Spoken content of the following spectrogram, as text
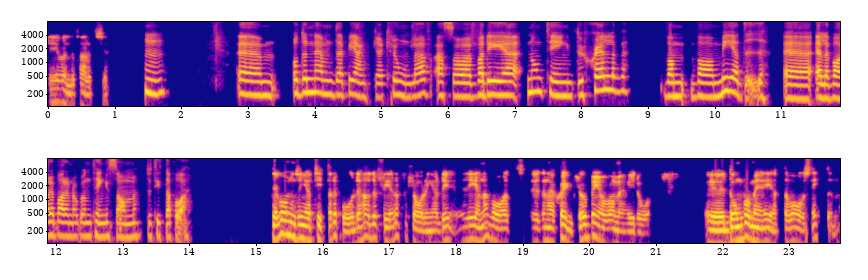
det är väldigt härligt att se. Mm. Um, och du nämnde Bianca Kronlöf. Alltså, var det någonting du själv var, var med i? Eh, eller var det bara någonting som du tittade på? Det var någonting jag tittade på. Det hade flera förklaringar. Det, det ena var att eh, den här skäggklubben jag var med i då, eh, de var med i ett av avsnitten,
